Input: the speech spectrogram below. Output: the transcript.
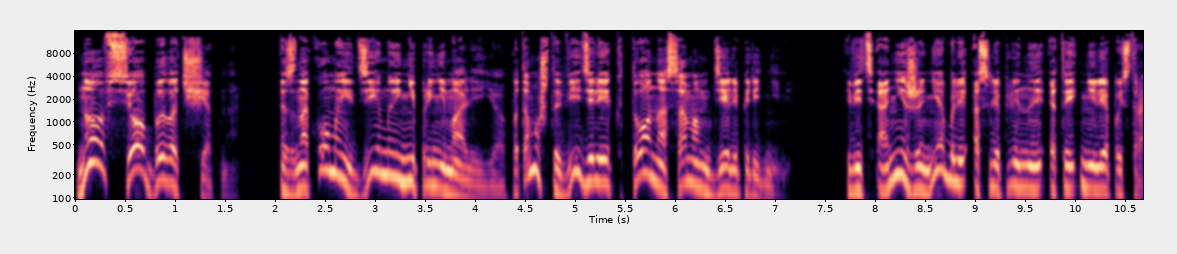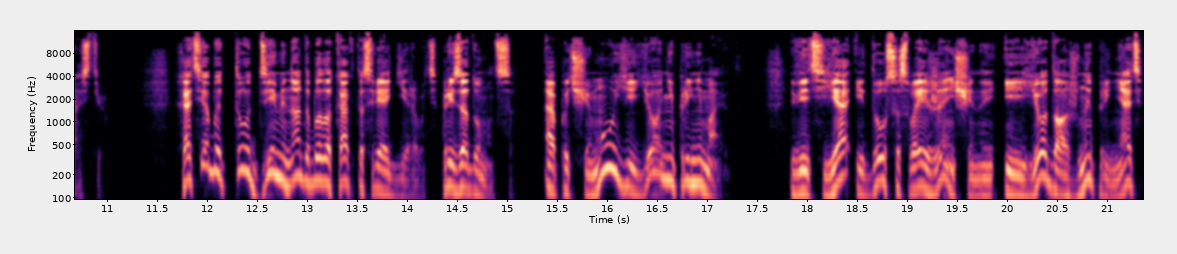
Но все было тщетно. Знакомые Димы не принимали ее, потому что видели, кто на самом деле перед ними. ведь они же не были ослеплены этой нелепой страстью. Хотя бы тут Диме надо было как-то среагировать, призадуматься. А почему ее не принимают? Ведь я иду со своей женщиной, и ее должны принять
